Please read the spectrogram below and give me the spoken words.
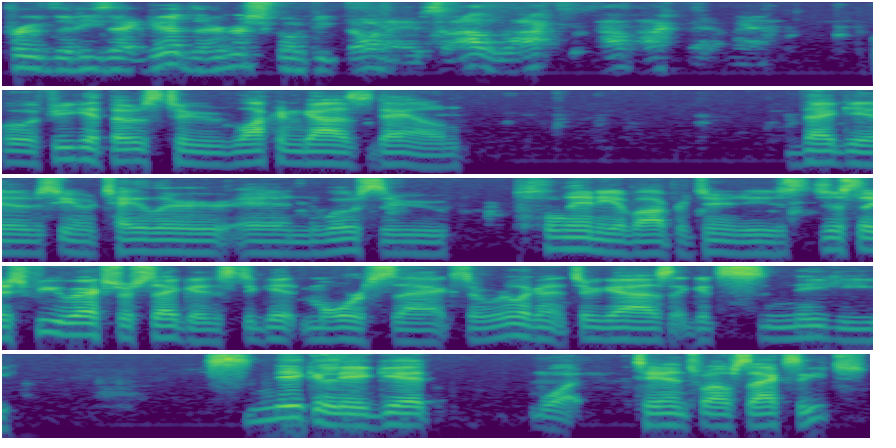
prove that he's that good, they're just going to keep throwing at him. So I like, I like that man. Well, if you get those two locking guys down, that gives you know Taylor and Nwosu plenty of opportunities. Just those few extra seconds to get more sacks. So we're looking at two guys that could sneaky, sneakily get what 10, 12 sacks each.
